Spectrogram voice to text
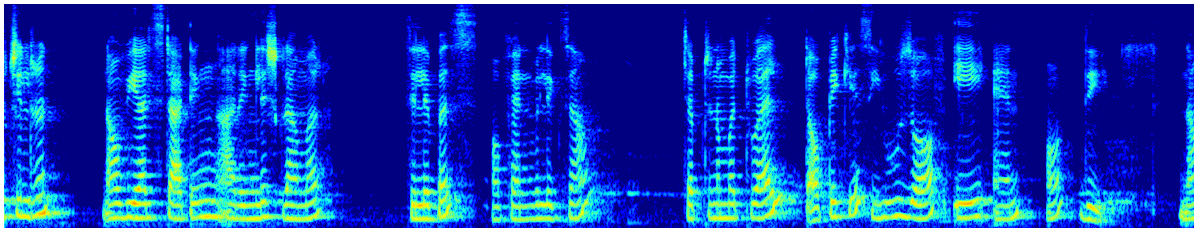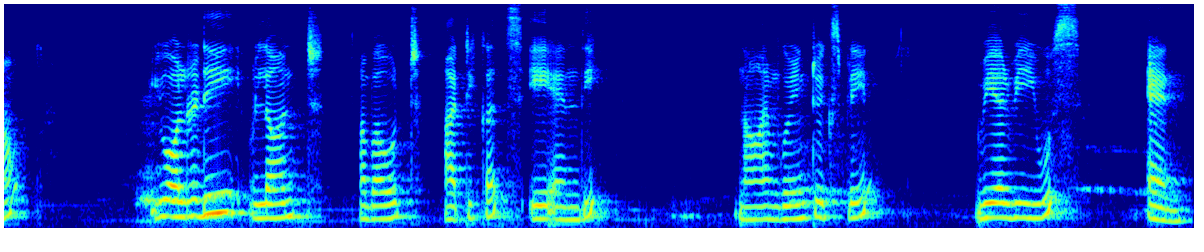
children, now we are starting our English grammar syllabus of annual exam. Chapter number 12 topic is use of a, and or the. Now you already learnt about articles a and the. Now I am going to explain where we use n.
